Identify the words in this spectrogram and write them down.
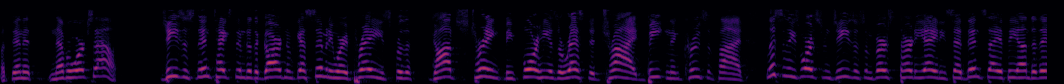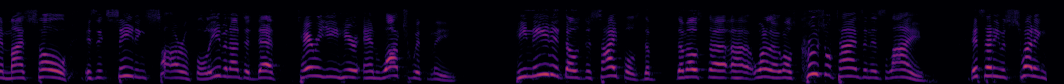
But then it never works out. Jesus then takes them to the Garden of Gethsemane where he prays for the, God's strength before he is arrested, tried, beaten, and crucified. Listen to these words from Jesus in verse 38. He said, Then saith he unto them, My soul is exceeding sorrowful, even unto death. Tarry ye here and watch with me. He needed those disciples, the, the most, uh, uh, one of the most crucial times in his life. It said he was sweating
